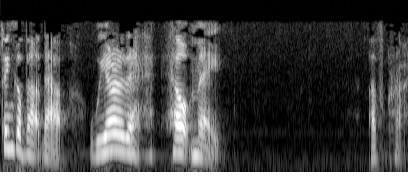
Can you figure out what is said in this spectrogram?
Think about that. We are the helpmate of Christ.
